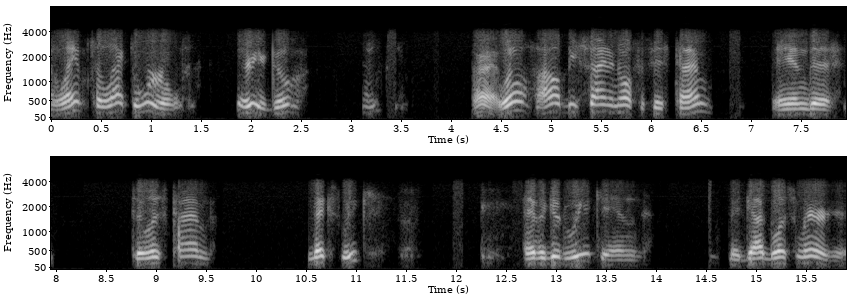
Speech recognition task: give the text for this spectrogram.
A lamp to light the world. There you go. Thank you. All right. Well, I'll be signing off at this time, and uh, till this next week. Have a good week, and may God bless America.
